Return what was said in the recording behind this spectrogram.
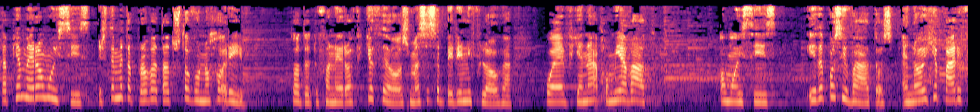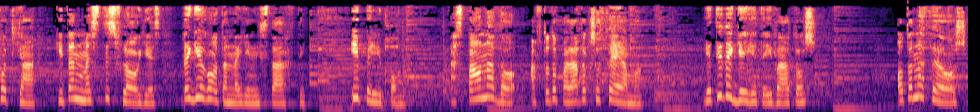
Κάποια μέρα ο Μωυσής ήρθε με τα πρόβατά του στο βουνό Χορίβ. Τότε του φανερώθηκε ο Θεός μέσα σε πυρήνη φλόγα που έβγαινε από μια βάτο. Ο Μωυσής είδε πως η βάτος, ενώ είχε πάρει φωτιά και ήταν μέσα στις φλόγες, δεν γεγόταν να γίνει στάχτη. Είπε λοιπόν, ας πάω να δω αυτό το παράδοξο θέαμα. Γιατί δεν καίγεται η βάτος; Όταν ο Θεός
